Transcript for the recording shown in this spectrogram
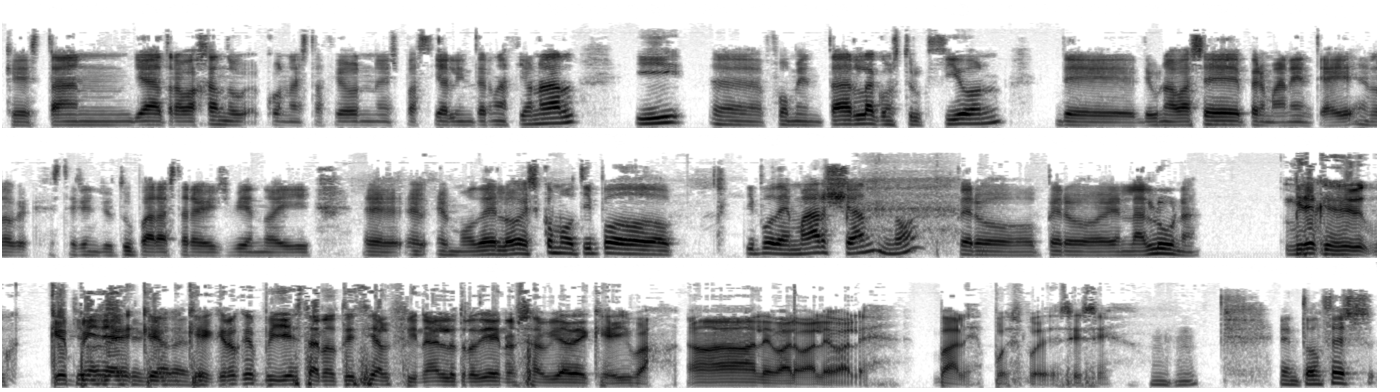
que están ya trabajando con la Estación Espacial Internacional y eh, fomentar la construcción de, de, una base permanente. Ahí, en lo que estéis en YouTube ahora estaréis viendo ahí eh, el, el, modelo. Es como tipo, tipo de Martian, ¿no? Pero, pero en la Luna. Mira que, que, pillé, que, que, creo que pillé esta noticia al final el otro día y no sabía de qué iba. Vale, vale, vale, vale. Vale, pues puede, sí, sí. Entonces,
